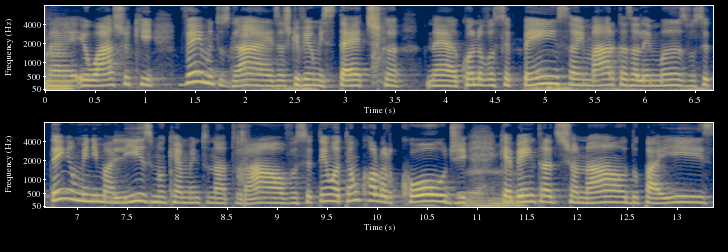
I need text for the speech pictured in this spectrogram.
né? Eu acho que vem muitos guides, acho que vem uma estética, né? Quando você pensa em marcas alemãs, você tem um minimalismo que é muito natural, você tem até um color code que é bem tradicional do país.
